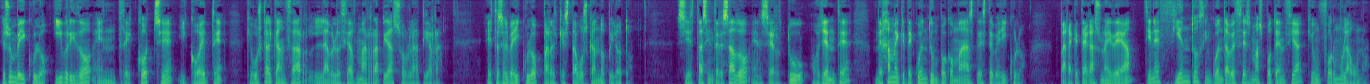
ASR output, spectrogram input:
es un vehículo híbrido entre coche y cohete que busca alcanzar la velocidad más rápida sobre la Tierra. Este es el vehículo para el que está buscando piloto. Si estás interesado en ser tú, oyente, déjame que te cuente un poco más de este vehículo. Para que te hagas una idea, tiene 150 veces más potencia que un Fórmula 1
